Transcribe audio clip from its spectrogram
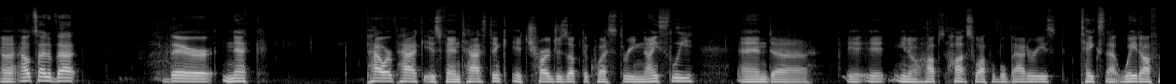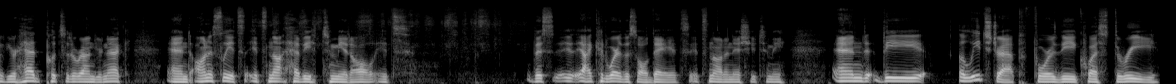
outside of that, their neck power pack is fantastic. It charges up the Quest 3 nicely and uh, it, it, you know, hops, hot swappable batteries, takes that weight off of your head, puts it around your neck. And honestly, it's, it's not heavy to me at all. It's this, it, I could wear this all day. It's, it's not an issue to me. And the Elite strap for the Quest 3,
